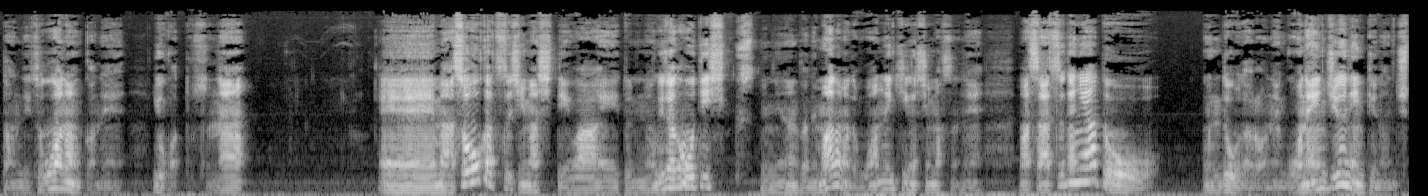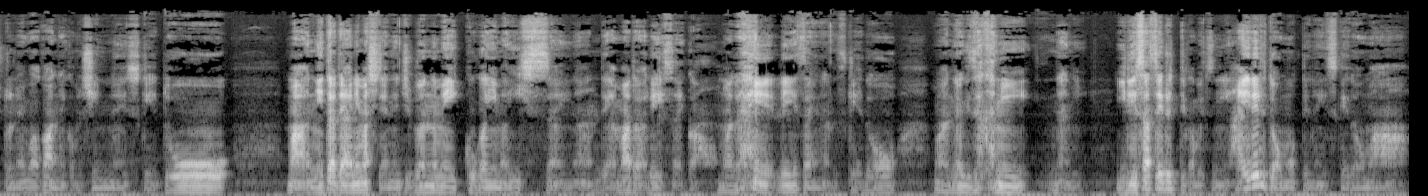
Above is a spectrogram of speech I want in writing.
たんで、そこがなんかね、良かったですね。えー、まあ、総括としましては、えっ、ー、とね、乃木坂46ってね、なんかね、まだまだ終わんない気がしますね。まあ、さすがにあと、うん、どうだろうね、5年、10年っていうのはちょっとね、わかんないかもしんないですけど、まあ、ネタでありましたよね。自分の姪っ子が今1歳なんで、まだ0歳か。まだ0歳なんですけど、まあ、乃木坂に、何？入れさせるっていうか別に入れるとは思ってないんですけど、まあ、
